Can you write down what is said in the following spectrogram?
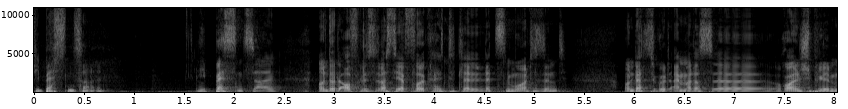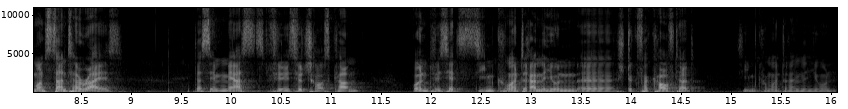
die besten Zahlen. Die besten Zahlen. Und dort aufgelistet, was die erfolgreichsten Titel der letzten Monate sind. Und dazu gehört einmal das äh, Rollenspiel Monster Hunter Rise, das im März für die Switch rauskam und bis jetzt 7,3 Millionen äh, Stück verkauft hat. 7,3 Millionen.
